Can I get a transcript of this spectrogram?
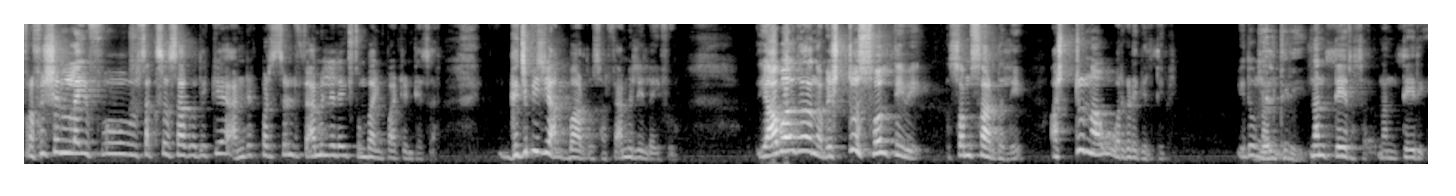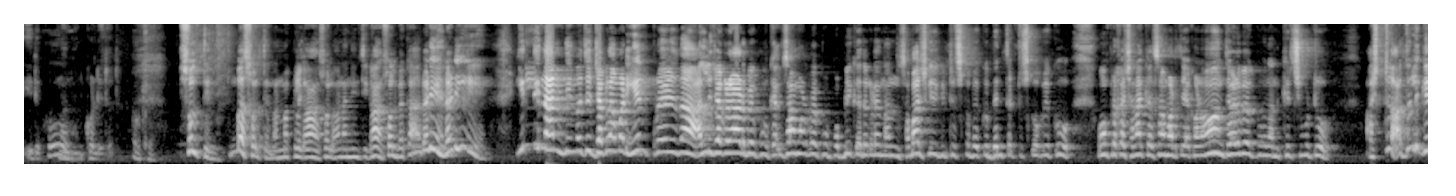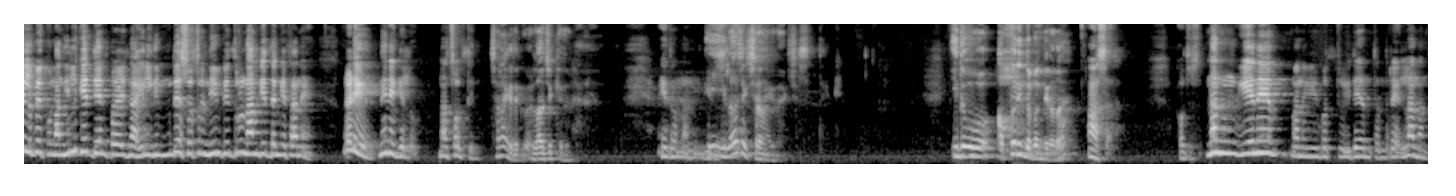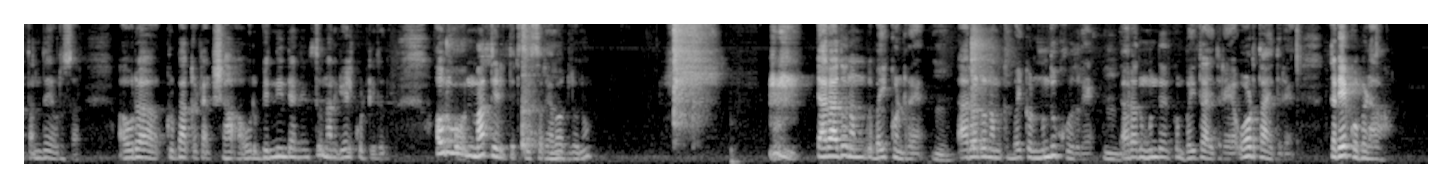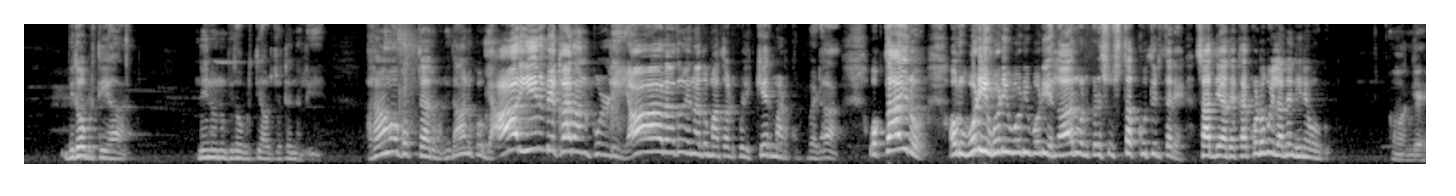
Professional life success ಆಗೋದಕ್ಕೆ hundred percent family life ತುಂಬ ಇಂಪಾರ್ಟೆಂಟೇ ಸರ್ ಗಜಿಬಿಜಿ ಆಗಬಾರ್ದು ಸರ್ ಫ್ಯಾಮಿಲಿ ಲೈಫು ಯಾವಾಗ ನಾವೆಷ್ಟು ಸೋಲ್ತೀವಿ ಸಂಸಾರದಲ್ಲಿ ಅಷ್ಟು ನಾವು ಹೊರಗಡೆ ಗೆಲ್ತೀವಿ. ಇದು ನನ್ನ- ತೇರು ಸರ್ ನನ್ನ ತೇರಿ ಇದು ನಾನು ಅಂದ್ಕೊಂಡಿರೋದು ಓಕೆ ಸೋಲ್ತೀನಿ ತುಂಬ ಸೋಲ್ತೀನಿ. ನನ್ನ ಮಕ್ಳಿಗೆ ಹಾಂ ಸೋಲ ನಾನು ನಿಂತಿಗೆ ಹಾಂ ಸೋಲ್ಬೇಕಾ? Ready ready. ಇಲ್ಲಿ ನಾನು ನಿಮ್ಮ ಜೊತೆ ಜಗಳ ಮಾಡಿ ಏನು ಪ್ರಯೋಜನ? ಅಲ್ಲಿ ಜಗಳ ಆಡಬೇಕು ಕೆಲಸ ಮಾಡಬೇಕು ಪಬ್ಲಿಕ್ ಎದುರುಗಡೆ ನಾನು ಸಮಾಜಕ್ಕೆ ಇಟ್ಟಿಸ್ಕೋಬೇಕು ಬೆನ್ ತಟ್ಟಿಸ್ಕೋಬೇಕು ಓಂ ಪ್ರಕಾಶ್ ಚೆನ್ನಾಗಿ ಕೆಲಸ ಮಾಡ್ತೀಯ ಕಣೋ ಅಂತ ಹೇಳಬೇಕು ನಾನು ಕಿರ್ಚಿಬಿಟ್ಟು. ಅಷ್ಟು ಅದರಲ್ಲಿ ಗೆಲ್ಲಬೇಕು ನಾನು ಇಲ್ಲಿ ಗೆದ್ದೇನು ಪ್ರಯೋಜನ? ಇಲ್ಲಿ ನಿಮ್ಮ ಮುಂದೆ ಸೋತ್ರೆ ನೀವು ಗೆದ್ದರು ನಾನು ಗೆದ್ದಂಗೆ ತಾನೇ. ರೆಡಿ ನೀನೇ ಗೆಲ್ಲು. ನಾನು ಸೋಲ್ತೀನಿ. ಚೆನ್ನಾಗಿದೆ ಲಾಜಿಕ್ ಇದು. ಇದು ನನ್ನ ಈ ಲಾಜಿಕ್ ಚೆನ್ನಾಗಿದೆ ಇದು ಅಪ್ಪನಿಂದ ಬಂದಿರೋದಾ? ಹಾಂ ಸರ್. ಹೌದು ಸರ್. ನನಗೇನೇ ನನಗೆ ಇವತ್ತು ಇದೆ ಅಂತಂದರೆ ಎಲ್ಲ ನನ್ನ ತಂದೆಯವರು ಸರ್. ಅವರ ಕೃಪಾ ಕಟಾಕ್ಷ ಅವ್ರ ಬೆನ್ನಿಂದ ನಿಂತು ನನಗೆ ಹೇಳ್ಕೊಟ್ಟಿರೋದು. ಅವರು ಒಂದು ಮಾತು ಹೇಳ್ತಿರ್ತಾರೆ ಸರ್ ಯಾವಾಗ್ಲೂ ಯಾರಾದರೂ ನಮ್ಗೆ ಬೈಕೊಂಡ್ರೆ ಯಾರಾದರೂ ನಮ್ಗೆ ಬೈಕೊಂಡು ಮುಂದಕ್ಕೆ ಹೋದರೆ ಯಾರಾದರೂ ಮುಂದೆ ನಿಂತ್ಕೊಂಡು ಬೈತಾ ಇದ್ರೆ ಓಡ್ತಾ ಇದ್ರೆ ತಡೆಯೋಕೋಬೇಡ ಬಿದೋಗ್ಬಿಡ್ತೀಯ? ನೀನು ಬಿದೋಗ್ಬಿಡ್ತೀಯ ಅವ್ರ ಜೊತೆನಲ್ಲಿ? ಆರಾಮಾಗಿ ಹೋಗ್ತಾ ಇರು ನಿಧಾನಕ್ಕೆ ಹೋಗಿ ಯಾರು ಏನು ಬೇಕಾದ್ರೂ ಅಂದ್ಕೊಳ್ಳಿ ಯಾರಾದರೂ ಏನಾದರೂ ಮಾತಾಡ್ಕೊಳ್ಳಿ, ಕೇರ್ ಮಾಡ್ಕೊಬೇಡ. ಹೋಗ್ತಾ ಇರೋ ಅವರು ಓಡಿ ಓಡಿ ಓಡಿ ಓಡಿ ಎಲ್ಲರೂ ಒಂದು ಕಡೆ ಸುಸ್ತಾಗಿ ಕೂತಿರ್ತಾರೆ. ಸಾಧ್ಯ ಆದರೆ ಕರ್ಕೊಂಡೋಗು ಇಲ್ಲಾಂದರೆ ನೀನೇ ಹೋಗು. ಹಾಗೆ.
